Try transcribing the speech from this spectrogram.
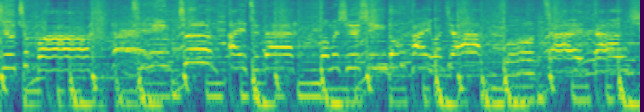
就出发。青春爱最大，我们是行动派玩家，活在当下。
